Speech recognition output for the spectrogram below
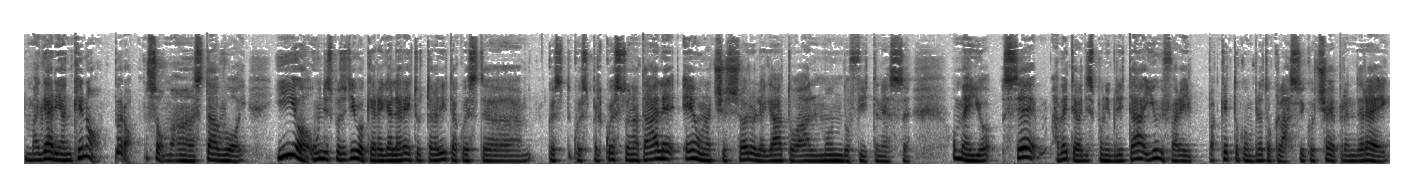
magari anche no, però insomma sta a voi. Io un dispositivo che regalerei tutta la vita questa, quest, quest, per questo Natale è un accessorio legato al mondo fitness o meglio, se avete la disponibilità, io vi farei il pacchetto completo classico, cioè prenderei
